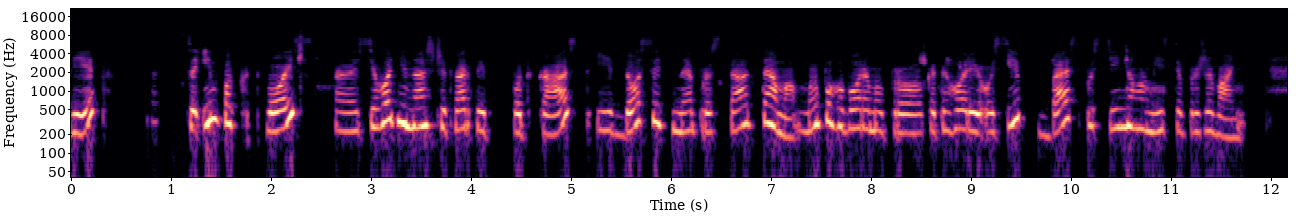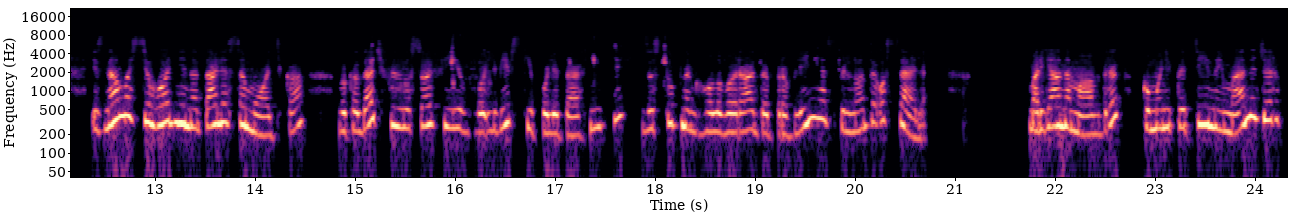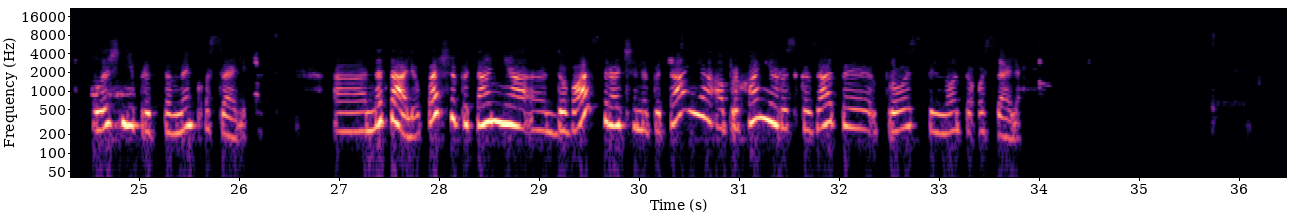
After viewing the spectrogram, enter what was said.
привіт! Це Impact Voice. Е, Сьогодні наш четвертий подкаст і досить непроста тема. Ми поговоримо про категорію осіб без постійного місця проживання. І з нами сьогодні Наталя Самоцька, викладач філософії в Львівській політехніці, заступник голови ради правління спільноти Оселя. Мар'яна Мавдрик, комунікаційний менеджер, колишній представник оселі. Е, Наталю, перше питання е, до вас, радше не питання, а прохання розказати про спільноту оселя.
